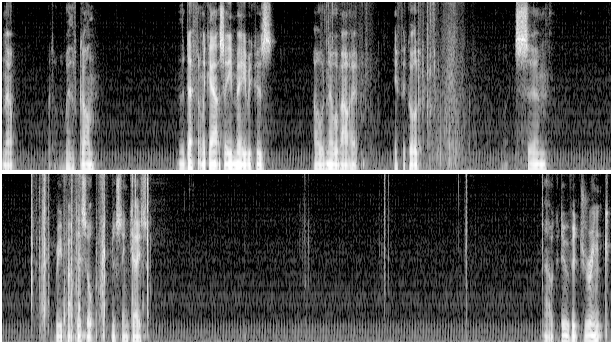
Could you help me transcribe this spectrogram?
No. I don't know where they've gone. They definitely can't see me because I would know about it if they could. Let's um, repack this up just in case. Now we could do with a drink.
